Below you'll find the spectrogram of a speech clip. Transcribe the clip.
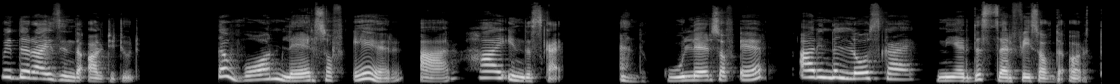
with the rise in the altitude. The warm layers of air are high in the sky, and the cool layers of air are in the low sky near the surface of the earth.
